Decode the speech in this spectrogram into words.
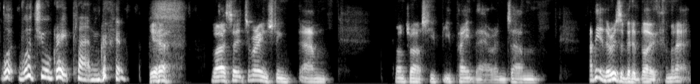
what? What's your great plan, Graham? Yeah, well, so it's a very interesting um, contrast you, you paint there, and um, I think there is a bit of both. I mean, I,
